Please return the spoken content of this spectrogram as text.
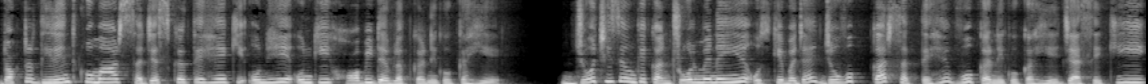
डॉक्टर धीरेन्द्र कुमार सजेस्ट करते हैं कि उन्हें उनकी हॉबी डेवलप करने को कहिए। जो चीज़ें उनके कंट्रोल में नहीं है, उसके बजाय जो वो कर सकते हैं, वो करने को कहिए। जैसे कि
